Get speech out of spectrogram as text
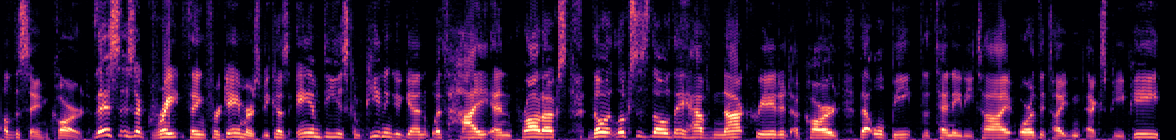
of the same card. This is a great thing for gamers because AMD is competing again with high-end products, though it looks as though they have not created a card that will beat the 1080 Ti or the Titan XPP,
